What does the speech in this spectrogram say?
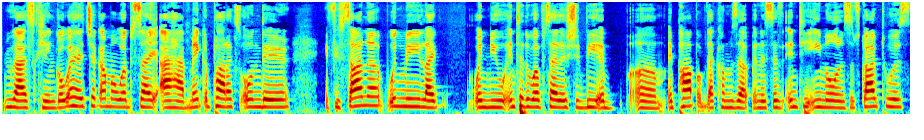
You guys can go ahead check out my website. I have makeup products on there. If you sign up with me, like when you enter the website, there should be a um, a pop up that comes up and it says enter email and subscribe to us.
